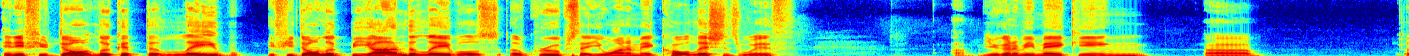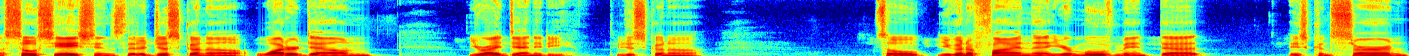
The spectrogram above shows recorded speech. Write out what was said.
And if you don't look at the label, if you don't look beyond the labels of groups that you want to make coalitions with, you're going to be making uh, associations that are just going to water down your identity. They're just going to so you're gonna find that your movement that is concerned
